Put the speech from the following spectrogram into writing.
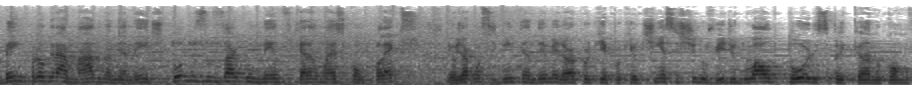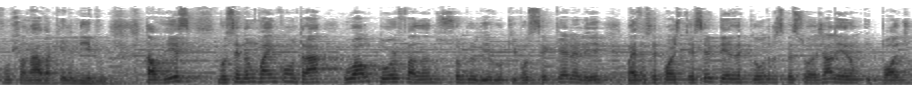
bem programado na minha mente, todos os argumentos que eram mais complexos, eu já consegui entender melhor por quê? Porque eu tinha assistido o vídeo do autor explicando como funcionava aquele livro. Talvez você não vai encontrar o autor falando sobre o livro que você quer ler, mas você pode ter certeza que outras pessoas já leram e pode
